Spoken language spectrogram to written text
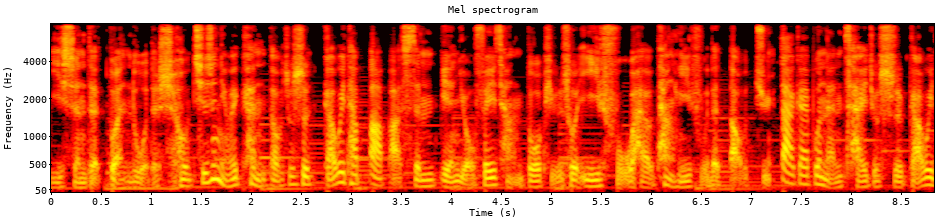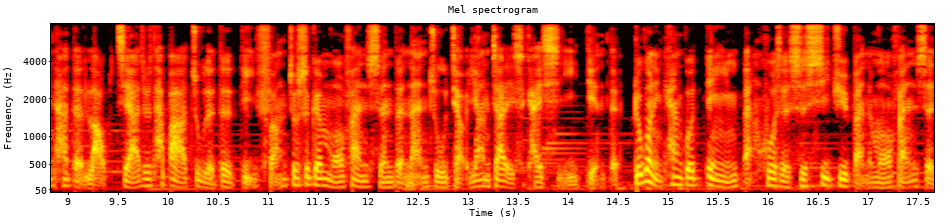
医生的段落的时候，其实你会看到，就是 Gawii 他爸爸身边有非常多，比如说衣服，还有烫衣服的道具。大概不难猜，就是 g a w i 他的老家，就是他爸爸住的这个地方，就是跟模范生的男主角一样，家里是开洗衣店的。如果你看过电影版或者是戏剧版的模范生，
